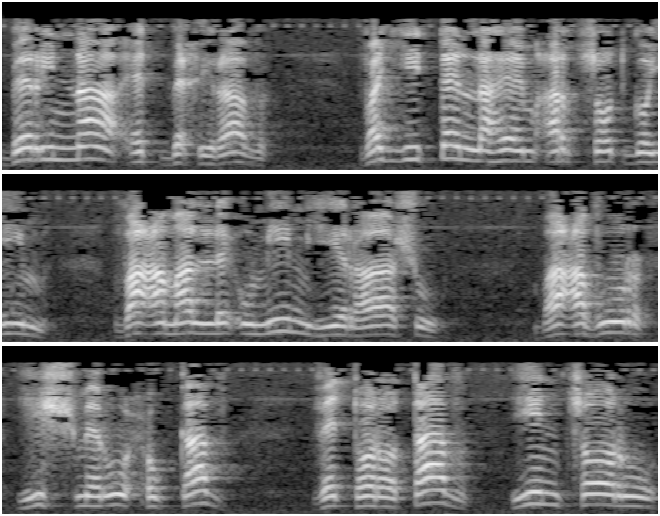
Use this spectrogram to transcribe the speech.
ברינה את בחיריו, וייתן להם ארצות גויים, ועמל לאומים יירשו, בעבור ישמרו חוקיו, ותורותיו ינצורו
